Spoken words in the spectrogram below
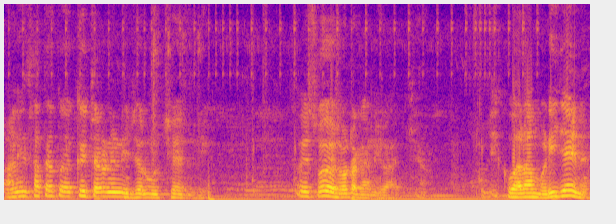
આની સાથે તો એક ચટણીની જરૂર છે જ નહીં. એ સો સો ટકાની વાત છે. એકવાર આ મળી જાય ને,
